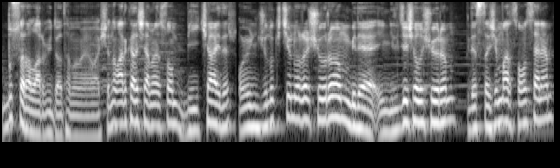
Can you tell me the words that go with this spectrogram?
bu sıralar video atamamaya başladım. Arkadaşlar ben son 1-2 aydır oyunculuk için uğraşıyorum. Bir de İngilizce çalışıyorum. Bir de stajım var son senem.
